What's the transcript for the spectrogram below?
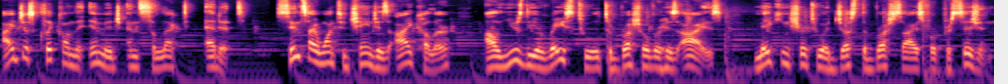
I just click on the image and select Edit. Since I want to change his eye color, I'll use the Erase tool to brush over his eyes, making sure to adjust the brush size for precision.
